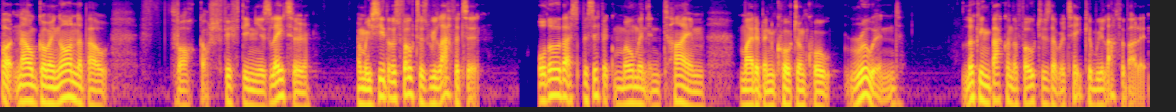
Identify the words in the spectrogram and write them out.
But now going on about, oh gosh, 15 years later, and we see those photos, we laugh at it. Although that specific moment in time might have been quote unquote ruined, looking back on the photos that were taken, we laugh about it.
